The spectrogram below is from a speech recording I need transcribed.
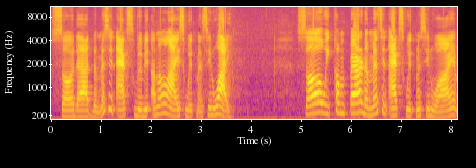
so that the machine X will be analyzed with machine Y so we compare the machine X with machine Y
